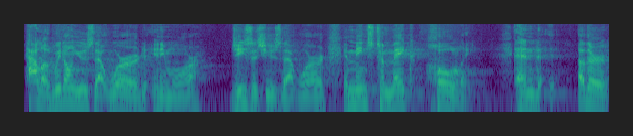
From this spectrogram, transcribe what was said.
Hallowed, we don't use that word anymore. Jesus used that word. It means to make holy. And other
